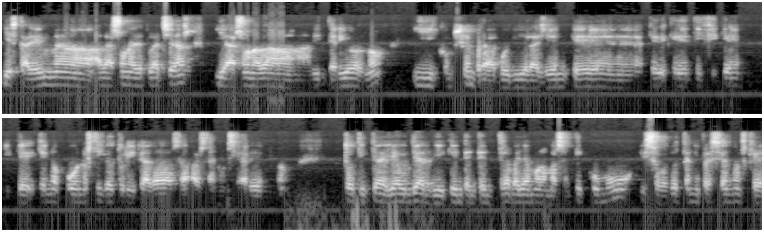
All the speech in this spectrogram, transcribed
i estarem a, a la zona de platges i a la zona d'interior no? i com sempre vull dir la gent que, que, que identifiquem i que, que no, no estigui autoritzada els, els denunciarem. No? tot i que ja, ja et dic que intentem treballar molt amb el sentit comú i sobretot tenir present doncs, que,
